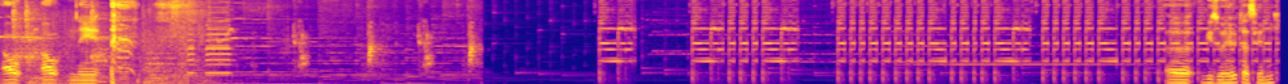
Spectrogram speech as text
Hm. Au, au, nee. wieso hält das hier nicht?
